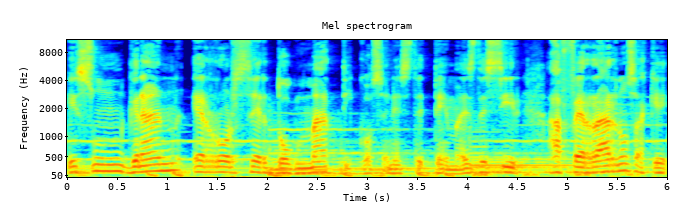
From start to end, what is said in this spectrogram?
es un gran error ser dogmáticos en este tema, es decir, aferrarnos a que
